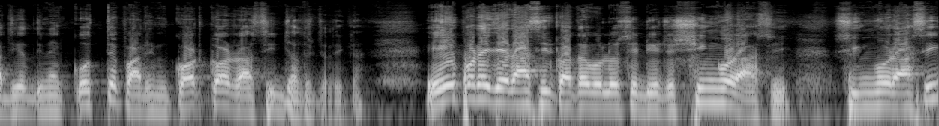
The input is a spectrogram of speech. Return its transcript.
আজকের দিনে করতে পারেন কটকর রাশির জাতক জাতিকা। এরপরে যে রাশির কথা বলব, সেটি হচ্ছে সিংহ রাশি। সিংহ রাশি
